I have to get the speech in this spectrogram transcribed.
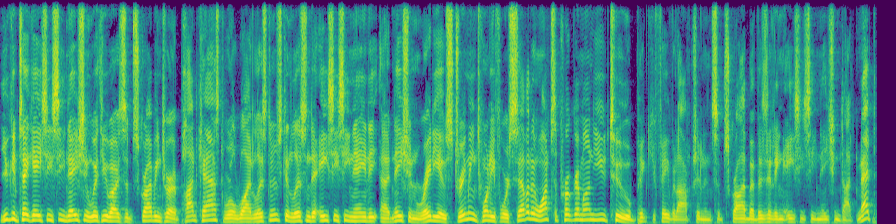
You can take ACC Nation with you by subscribing to our podcast. Worldwide listeners can listen to ACC uh, Nation radio streaming 24 7 and watch the program on YouTube. Pick your favorite option and subscribe by visiting accnation.net.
